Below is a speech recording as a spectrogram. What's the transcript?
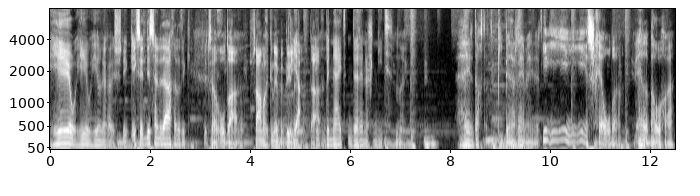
Heel, heel, heel nerveus. Ik, ik, zeg, dit zijn de dagen dat ik... Dit zijn rotdagen. Samengeknepen billen Ja, dagen. ik benijd de renners niet. Nee. De hele dag dat piepen en remmen. en het i- i- i- Schelden. Ellebogen.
